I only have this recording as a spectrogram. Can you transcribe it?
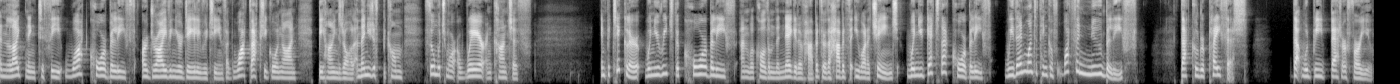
enlightening to see what core beliefs are driving your daily routines, like what's actually going on behind it all. And then you just become so much more aware and conscious. In particular, when you reach the core belief, and we'll call them the negative habits or the habits that you want to change, when you get to that core belief, we then want to think of what's a new belief that could replace it that would be better for you.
